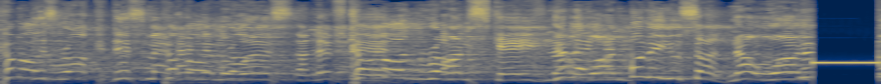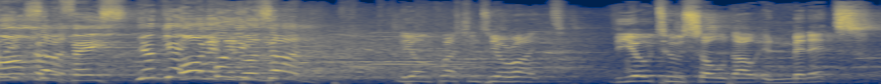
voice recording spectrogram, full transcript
Come on, This- Rock. This man Come had on, me Rock. worse. I left Come there on, Rock. unscathed. You Not let one. him bully you, son. Not one You're mark on my son. face. You're getting All it bullied, did was son. Leon, question to your right. The O2 sold out in minutes.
